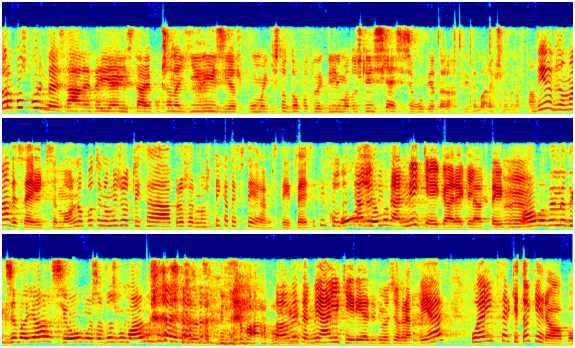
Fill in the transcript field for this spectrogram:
Τώρα πώς μπορεί να αισθάνεται η Έλλη Στάι που ξαναγυρίζει, ας πούμε, εκεί στον τόπο του εγκλήματος και οι σχέσεις έχουν διαταραχτεί; Δεν μ' αρέσουν εμένα αυτά. Δύο εβδομάδες έλειψε μόνο, οπότε νομίζω ότι θα προσαρμοστεί κατευθείαν στη θέση της. Ούτω Όχι, ή άλλω άμα- τη ανήκε η καρέκλα αυτή. Άμα θέλει να την ξεμαλιάσει όμως αυτός που μάλλον δεν νομίζω ότι την πήγε πάρα πολύ. Πάμε σε μια άλλη κυρία της δημοσιογραφίας που έλειψε αρκετό καιρό από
